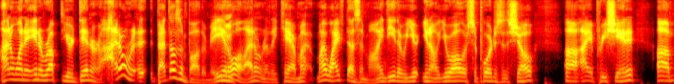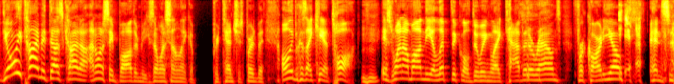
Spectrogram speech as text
I don't want to interrupt your dinner. I don't, that doesn't bother me at mm. all. I don't really care. My, my wife doesn't mind either. You, you know, you all are supporters of the show. Uh, I appreciate it. Um, the only time it does kind of, I don't want to say bother me because I want to sound like a pretentious person, but only because I can't talk mm-hmm. is when I'm on the elliptical doing like Tabata rounds for cardio. Yeah. And so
